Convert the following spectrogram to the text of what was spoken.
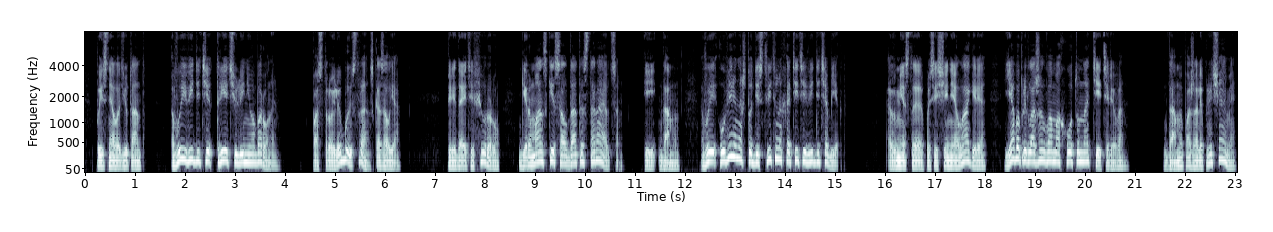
— пояснял адъютант. «Вы видите третью линию обороны». «Построили быстро», — сказал я. «Передайте фюреру, германские солдаты стараются». И дамам, «Вы уверены, что действительно хотите видеть объект?» Вместо посещения лагеря я бы предложил вам охоту на Тетерева. Дамы пожали плечами.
